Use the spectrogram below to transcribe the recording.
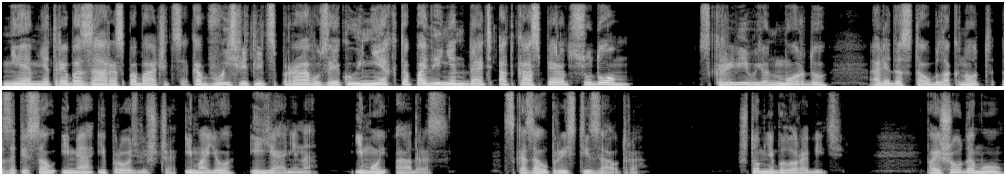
Не, мне трэба зараз пабачыцца, каб высветліць справу, за якую нехта павінен даць адказ перад судом скрывіў ён морду, але дастаў блакнот, запісаў імя і прозвішча і маё і яніна і мой адрас. сказаў прыйсці заўтра. Што мне было рабіць? Пайшоў дамоў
